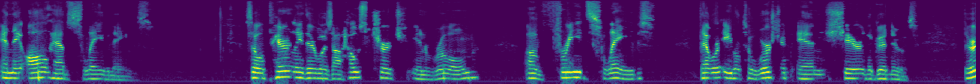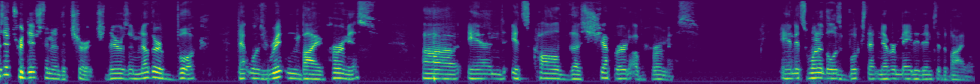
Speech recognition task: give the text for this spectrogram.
And they all have slave names. So apparently, there was a house church in Rome of freed slaves that were able to worship and share the good news. There is a tradition of the church. There's another book that was written by Hermas, uh, and it's called The Shepherd of Hermas. And it's one of those books that never made it into the Bible.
